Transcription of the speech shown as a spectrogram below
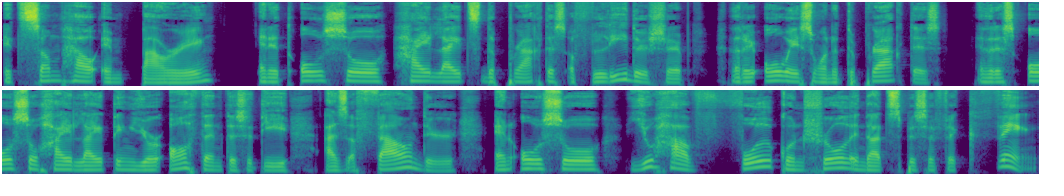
it's somehow empowering and it also highlights the practice of leadership that I always wanted to practice. And that is also highlighting your authenticity as a founder. And also, you have full control in that specific thing.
